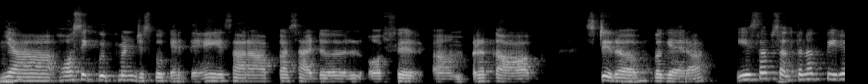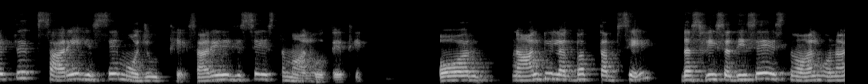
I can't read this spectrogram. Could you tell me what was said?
या हॉर्स इक्विपमेंट जिसको कहते हैं ये सारा आपका सैडल और फिर रकाब स्टिरअप वगैरह ये सब सल्तनत पीरियड तक सारे हिस्से मौजूद थे सारे हिस्से इस्तेमाल होते थे। और नाल भी लगभग तब से दसवीं सदी से इस्तेमाल होना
